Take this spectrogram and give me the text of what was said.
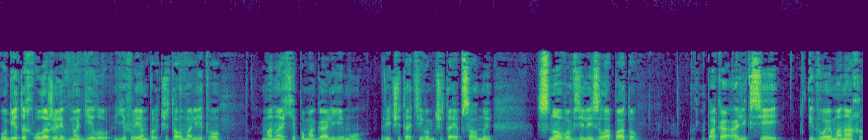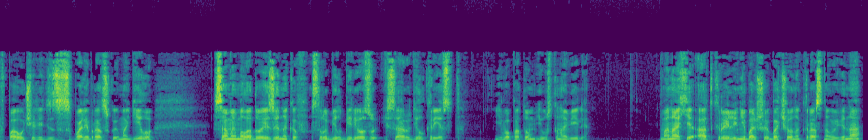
Убитых уложили в могилу, Ефрем прочитал молитву, монахи помогали ему, речитативом читая псалмы, снова взялись за лопату. Пока Алексей и двое монахов по очереди засыпали братскую могилу, самый молодой из иноков срубил березу и соорудил крест. Его потом и установили. Монахи открыли небольшой бочонок красного вина,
